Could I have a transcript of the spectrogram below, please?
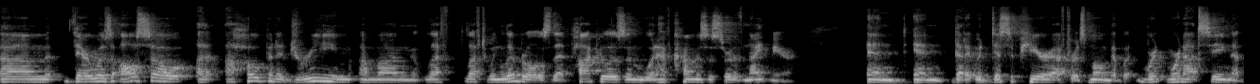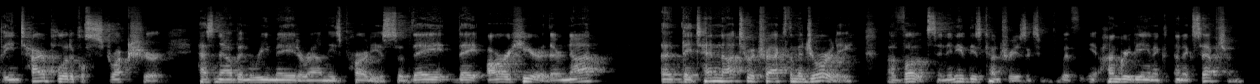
Um, there was also a, a, hope and a dream among left left wing liberals that populism would have come as a sort of nightmare and and that it would disappear after its moment. But we're, we're not seeing that. The entire political structure has now been remade around these parties. So they they are here. They're not uh, they tend not to attract the majority of votes in any of these countries with you know, hungary being an, an exception.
